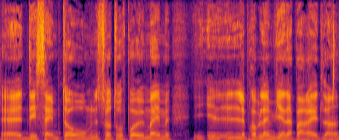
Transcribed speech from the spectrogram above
des symptômes, ne se retrouve pas eux-mêmes, le problème vient d'apparaître, là. Hein?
